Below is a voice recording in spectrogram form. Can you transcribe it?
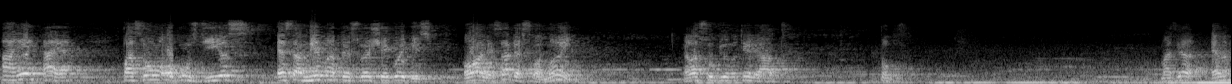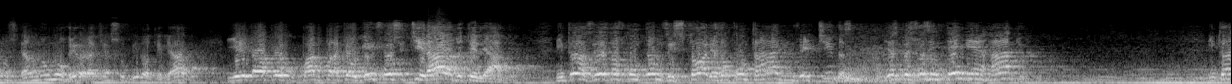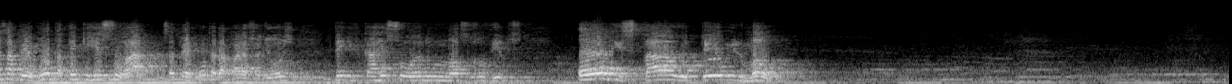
Ah, é? Ah, é. Passou alguns dias, essa mesma pessoa chegou e disse: Olha, sabe a sua mãe? Ela subiu no telhado. Mas ela, ela, não, ela não morreu, ela tinha subido ao telhado e ele estava preocupado para que alguém fosse tirá-la do telhado. Então, às vezes, nós contamos histórias ao contrário, invertidas, e as pessoas entendem errado. Então, essa pergunta tem que ressoar, essa pergunta da palestra de hoje tem que ficar ressoando nos nossos ouvidos. Onde está o teu irmão?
